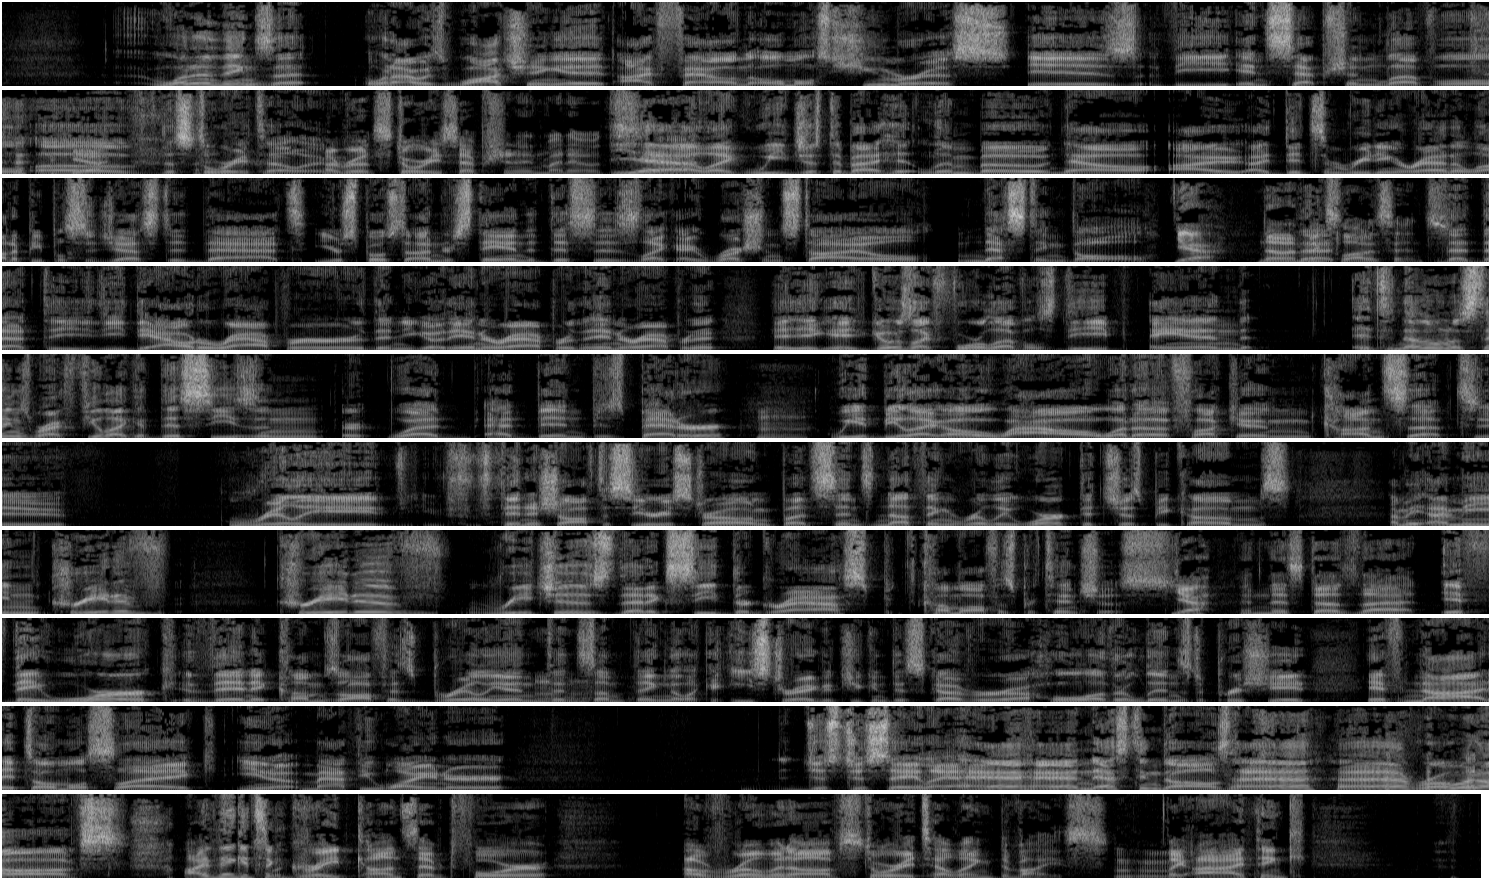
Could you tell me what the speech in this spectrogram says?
one of the things that when I was watching it, I found almost humorous is the inception level of the storytelling. I wrote storyception in my notes. Yeah, like we just about hit limbo. Now, I, I did some reading around, and a lot of people suggested that you're supposed to understand that this is like a Russian style nesting doll. yeah. No, it That- makes a lot of sense. That that the, the, the outer wrapper, then you go the inner wrapper, the inner wrapper. Then it, it, it goes like four levels deep, and it's another one of those things where I feel like if this season er, or, had, had been just better, mm-hmm. we'd be like, oh wow, what a fucking concept to really f- finish off the series strong. But since nothing really worked, it just becomes. I mean, I mean, creative creative reaches that exceed their grasp come off as pretentious yeah, and this does that. if they work, then it comes off as brilliant and something like an Easter egg that you can discover a whole other lens to appreciate. If not, it's almost like you know Matthew Weiner just just saying like, huh, huh, nesting dolls, huh, huh, Romanovs. I think it's a great concept for a Romanov storytelling device. Mm-hmm. Like I, I think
